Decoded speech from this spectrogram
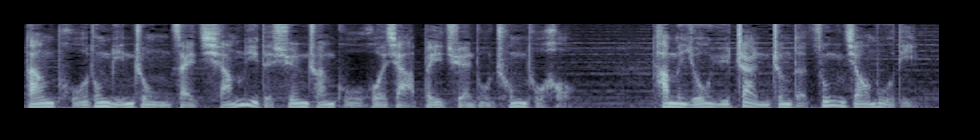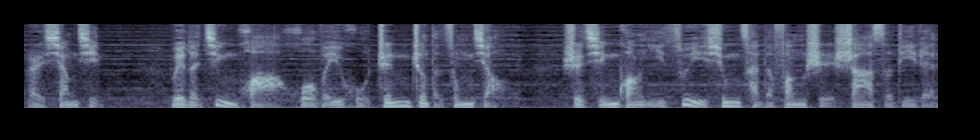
当普通民众在强力的宣传蛊惑下被卷入冲突后，他们由于战争的宗教目的而相信，为了净化或维护真正的宗教，使情况以最凶残的方式杀死敌人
